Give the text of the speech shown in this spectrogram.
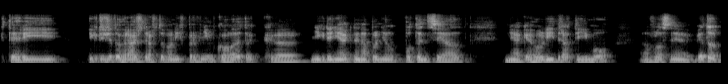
který, i když je to hráč draftovaný v prvním kole, tak uh, nikdy nějak nenaplnil potenciál nějakého lídra týmu a vlastně je to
